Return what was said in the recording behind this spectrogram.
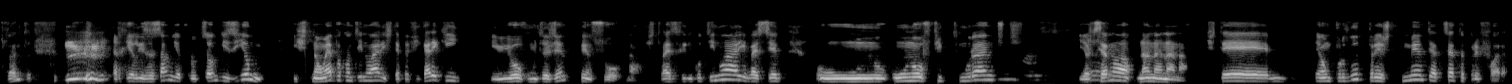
portanto, a realização e a produção diziam-me: isto não é para continuar, isto é para ficar aqui. E houve muita gente que pensou: não, isto vai ser continuar e vai ser um, um novo tipo de morangos. Uhum. E eles é. disseram: não, não, não, não, isto é, é um produto para este momento, etc. Para aí fora.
